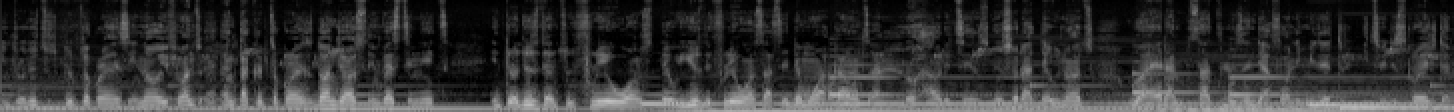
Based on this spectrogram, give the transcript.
introduce to cryptocurrency. You know if you want to enter cryptocurrency don't just invest in it introduce them to free ones. They will use the free ones as a demo account and know how the things go so that they will not go ahead and start losing their fund immediately. It will discourage them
